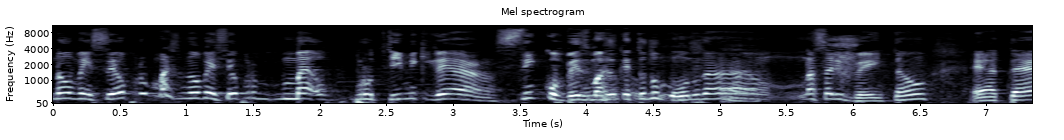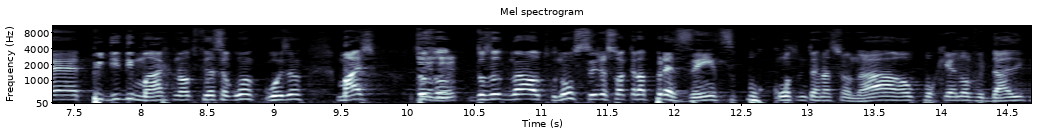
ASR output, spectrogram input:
não venceu, pro, mas não venceu pro, pro time que ganha cinco vezes mais do que todo mundo na, É. na Série B. Então, é até pedir demais que o Náutico fizesse alguma coisa. Mas, torcedor torcedor do Náutico, não seja só aquela presença por conta do internacional, porque é novidade.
